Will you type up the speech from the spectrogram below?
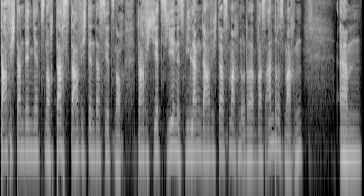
darf ich dann denn jetzt noch das? Darf ich denn das jetzt noch? Darf ich jetzt jenes? Wie lange darf ich das machen oder was anderes machen? Ähm,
